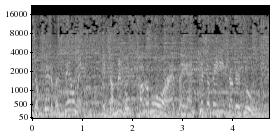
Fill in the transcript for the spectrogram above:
is a bit of a stalemate. It's a mental tug of war as they anticipate each other's moves.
